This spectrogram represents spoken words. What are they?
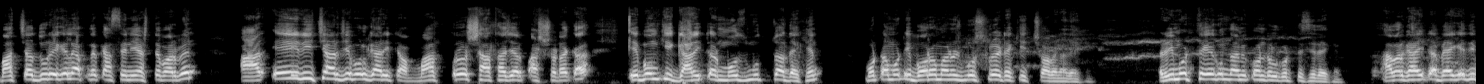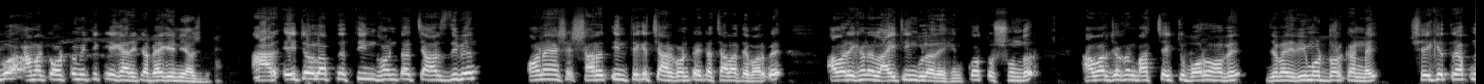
বাচ্চা দূরে গেলে আপনার কাছে নিয়ে আসতে পারবেন। আর এই রিচার্জেবল গাড়িটা মাত্র সাত হাজার পাঁচশো টাকা, এবং কি গাড়িটার মজবুতটা দেখেন, মোটামুটি বড় মানুষ বসল এটা কিচ্ছু হবে না, দেখেন। রিমোট থেকে কিন্তু আমি কন্ট্রোল করতেছি, দেখেন। আবার গাড়িটা ব্যাগে দিব, আমাকে অটোমেটিকলি গাড়িটা ব্যাগে নিয়ে আসবে। আর এইটা হলো আপনার তিন ঘণ্টা চার্জ দিবেন, অনায়াসে সাড়ে তিন থেকে চার ঘণ্টা এটা চালাতে পারবে। আবার এখানে লাইটিংগুলা দেখেন, কত সুন্দর। আবার যখন বাচ্চা একটু বড় হবে, যে ভাই রিমোট দরকার নাই, সেই ক্ষেত্রে আপনি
